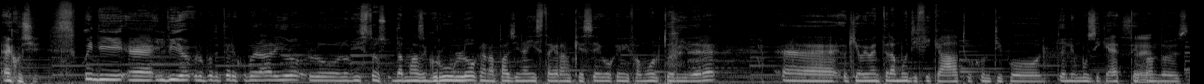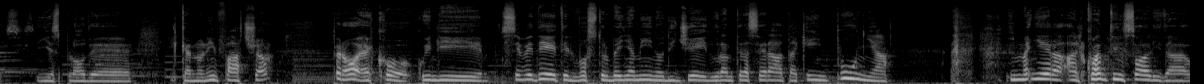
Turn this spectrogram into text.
Eccoci, quindi eh, il video lo potete recuperare, io lo- l'ho visto da Masgrullo, che è una pagina Instagram che seguo che mi fa molto ridere, eh, che ovviamente l'ha modificato con tipo delle musichette Sì. quando gli esplode il cannone in faccia. Però ecco, quindi se vedete il vostro beniamino DJ durante la serata che impugna in maniera alquanto insolita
